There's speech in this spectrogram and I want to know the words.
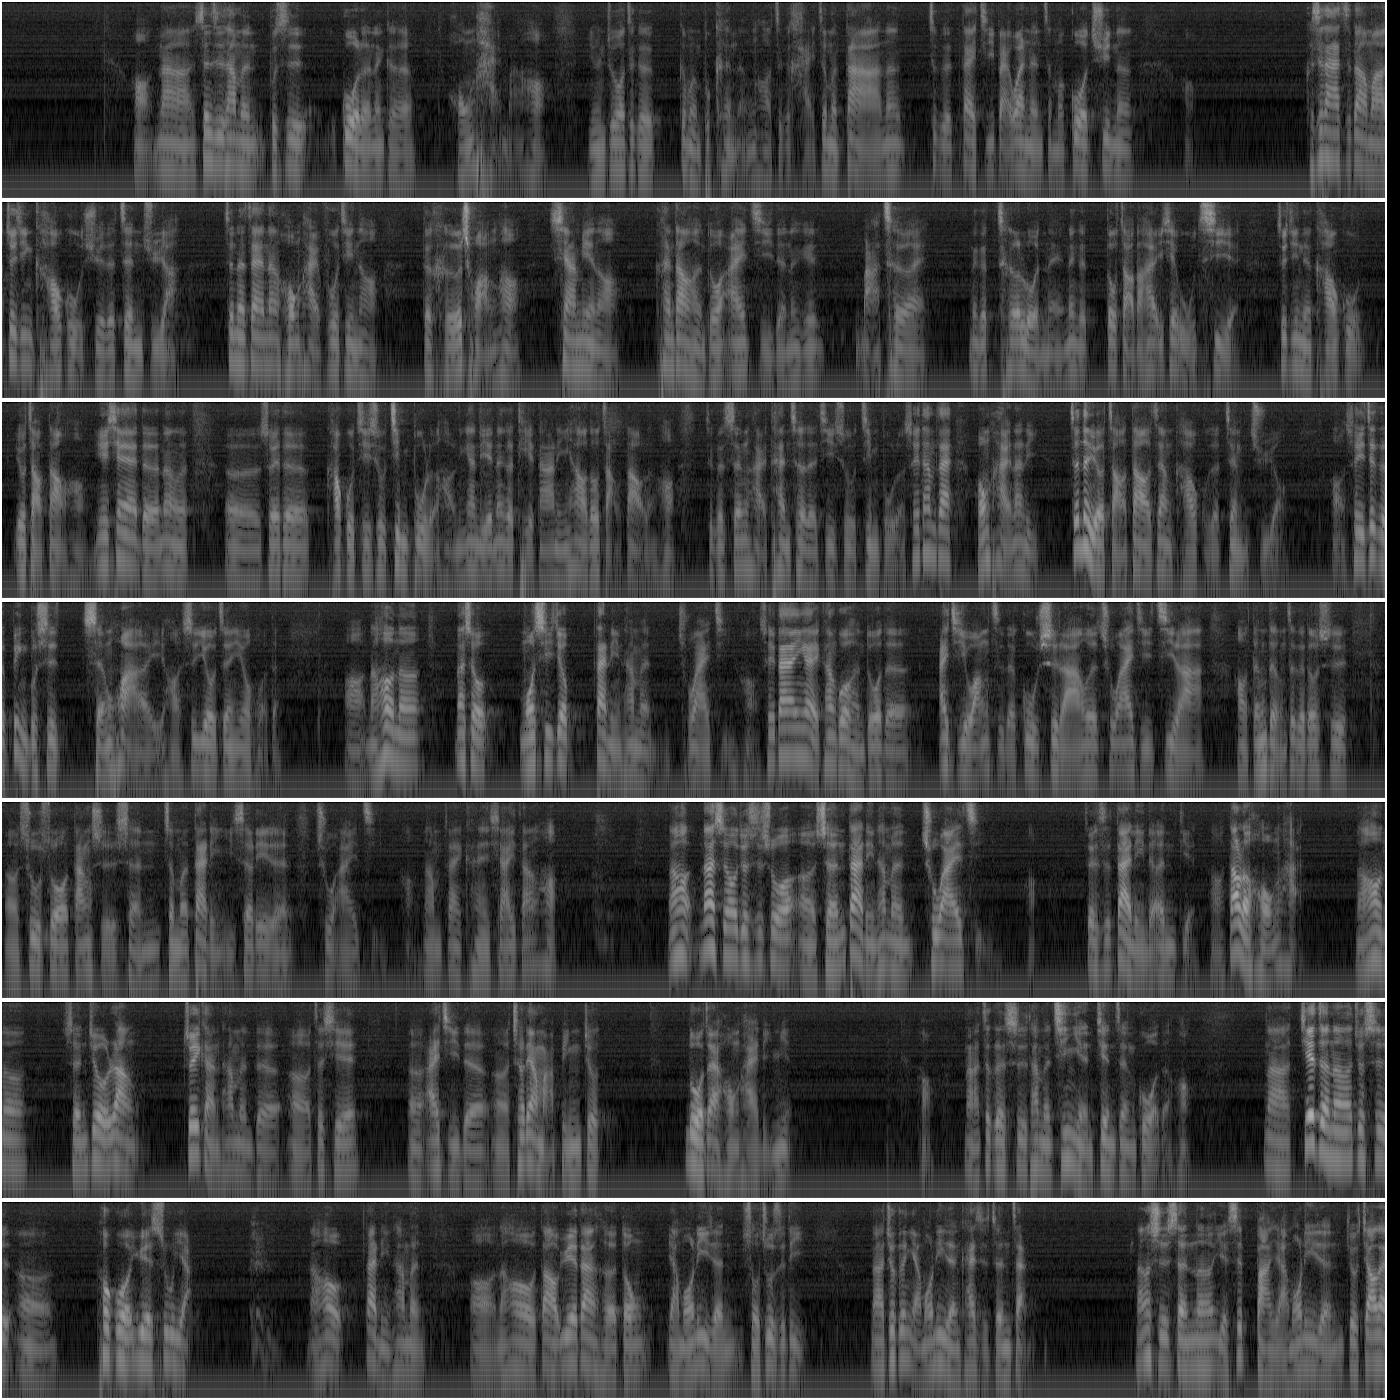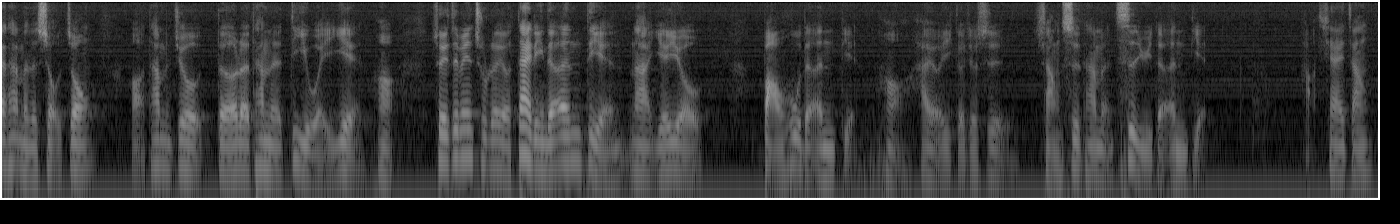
哦，那甚至他们不是过了那个红海嘛？哈、有人说这个根本不可能哈、这个海这么大、那这个带几百万人怎么过去呢？哦，可是大家知道吗？最近考古学的证据啊，真的在那红海附近哈、哦、的河床哈、下面哦，看到很多埃及的那个马车哎，那个车轮哎，那个都找到，还有一些武器哎，最近的考古有找到哈、因为现在的那个。呃，随着考古技术进步了哈，你看连那个铁达尼号都找到了哈，这个深海探测的技术进步了，所以他们在红海那里真的有找到这样考古的证据哦，好，所以这个并不是神话而已哈，是又真又活的，啊，然后呢，那时候摩西就带领他们出埃及哈，所以大家应该也看过很多的埃及王子的故事啦，或者出埃及记啦，好等等，这个都是呃诉说当时神怎么带领以色列人出埃及。好那我们再看下一章哈，然后那时候就是说，呃，神带领他们出埃及，好，这是带领的恩典啊。到了红海，然后呢，神就让追赶他们的呃这些呃埃及的呃车辆马兵就落在红海里面。好，那这个是他们亲眼见证过的哈。那接着呢，就是呃透过约书亚，然后带领他们。哦，然后到约旦河东亚摩利人所住之地，那就跟亚摩利人开始征战。当时神呢也是把亚摩利人就交在他们的手中，哦，他们就得了他们的地为业，哈、哦。所以这边除了有带领的恩典，那也有保护的恩典，哈、哦，还有一个就是赏赐他们赐予的恩典。好，下一章。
